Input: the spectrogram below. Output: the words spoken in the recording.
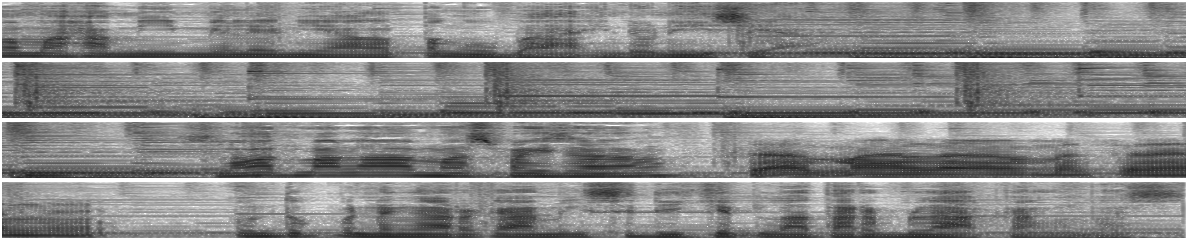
Memahami Milenial Pengubah Indonesia. Selamat malam, Mas Faisal. Selamat malam, Mas Rane untuk mendengar kami sedikit latar belakang, Mas,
